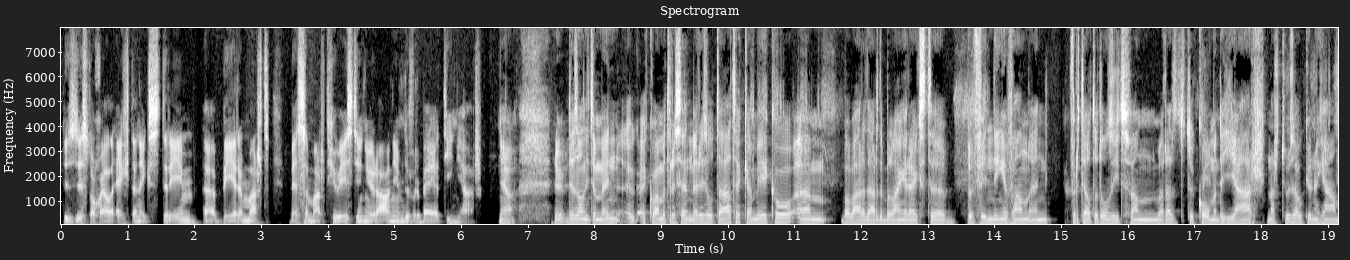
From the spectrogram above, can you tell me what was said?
Dus het is toch wel echt een extreem uh, berenmarkt, beste markt geweest in uranium de voorbije tien jaar. Ja, nu, desalniettemin uh, kwam het recent met resultaten, Cameco. Um, wat waren daar de belangrijkste bevindingen van? En vertelt het ons iets van waar het de komende jaar naartoe zou kunnen gaan?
